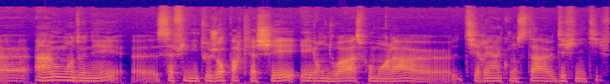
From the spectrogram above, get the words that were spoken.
à un moment donné ça finit toujours par clasher et on doit à ce moment-là tirer un constat définitif.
